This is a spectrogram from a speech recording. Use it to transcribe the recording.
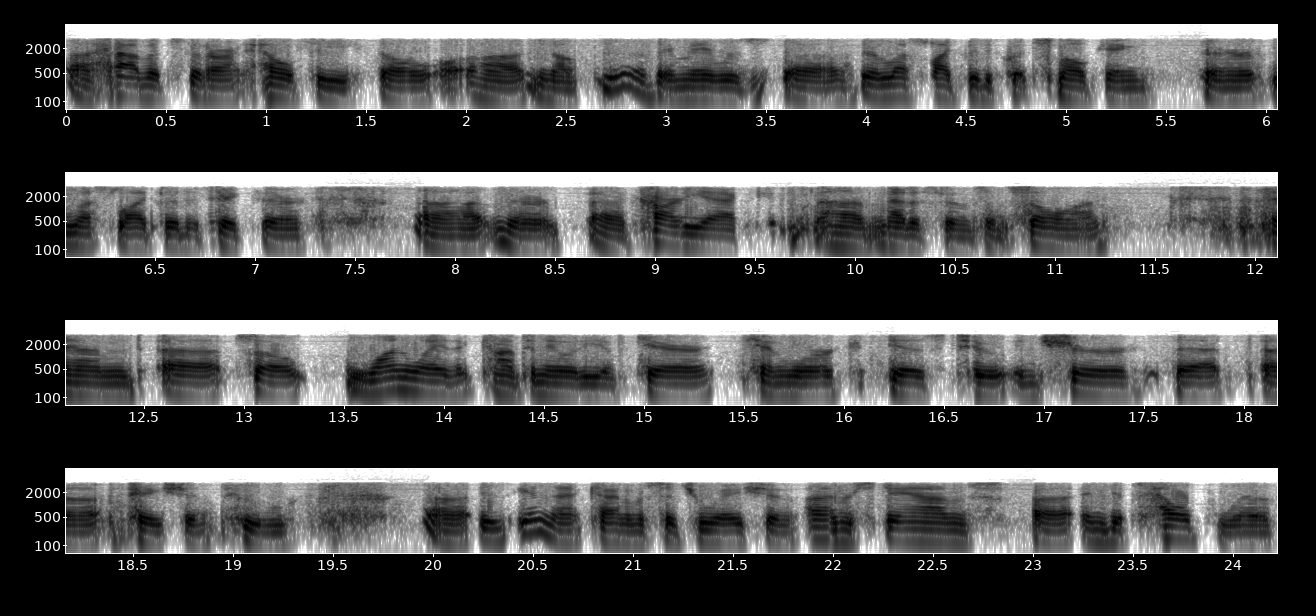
uh, habits that aren't healthy. They'll uh, you know they may res- uh, they're less likely to quit smoking. They're less likely to take their uh, their cardiac uh, medicines and so on. And uh, so, one way that continuity of care can work is to ensure that uh, a patient who uh, is in that kind of a situation understands uh, and gets help with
